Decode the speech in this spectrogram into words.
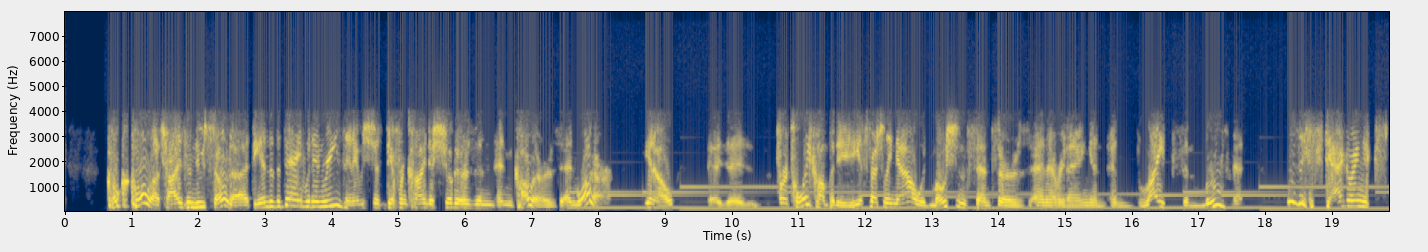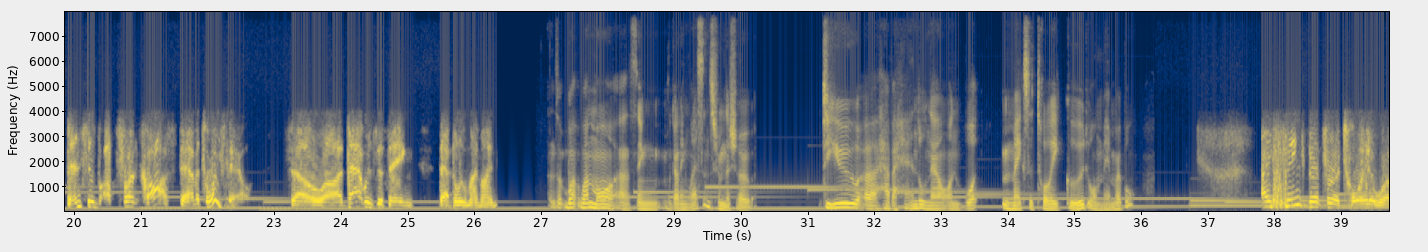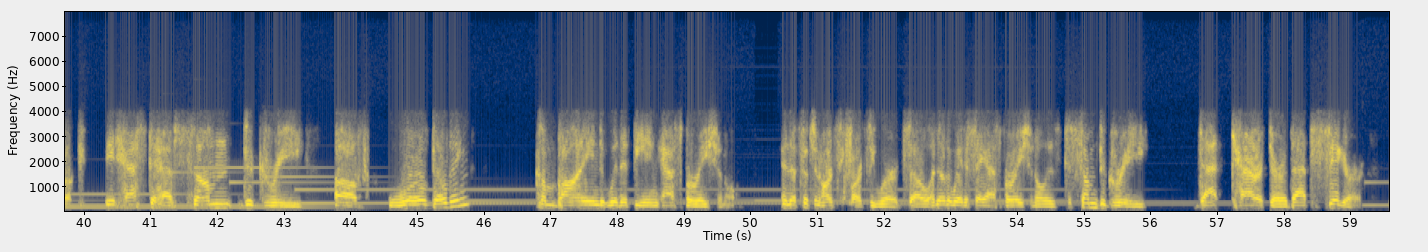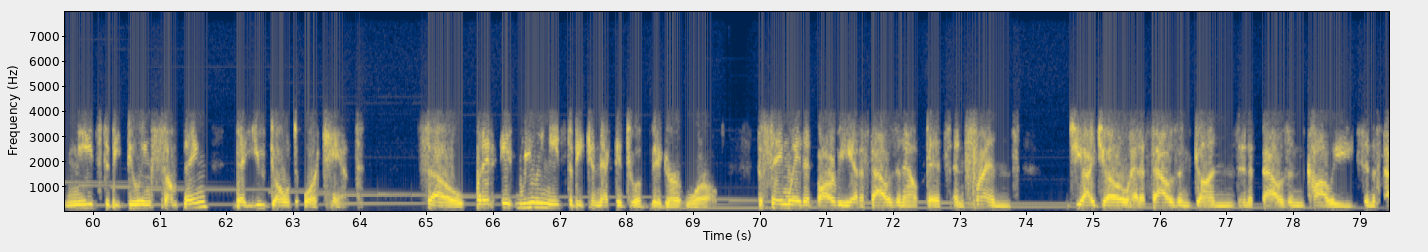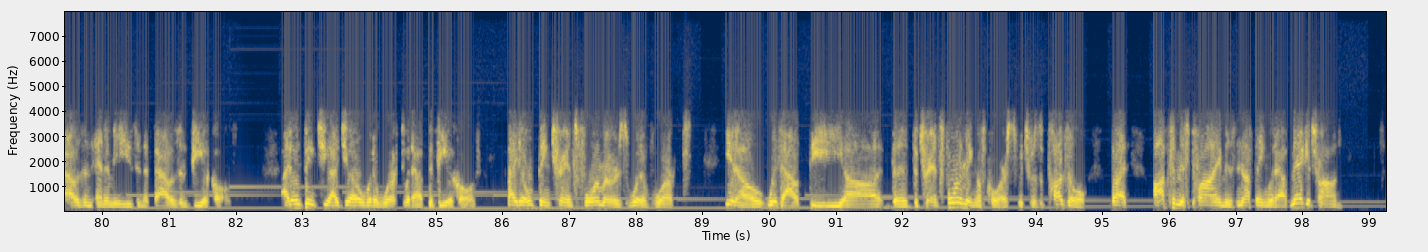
Coca Cola tries a new soda. At the end of the day, within reason, it was just different kind of sugars and, and colors and water. You know, uh, uh, for a toy company, especially now with motion sensors and everything, and, and lights and movement, it was a staggering, expensive upfront cost to have a toy sale. So uh, that was the thing that blew my mind. One more uh, thing regarding lessons from the show. Do you uh, have a handle now on what makes a toy good or memorable? I think that for a toy to work, it has to have some degree of world building combined with it being aspirational. And that's such an artsy fartsy word. So, another way to say aspirational is to some degree, that character, that figure, needs to be doing something that you don't or can't. So, but it, it really needs to be connected to a bigger world. The same way that Barbie had a thousand outfits and friends, G.I. Joe had a thousand guns and a thousand colleagues and a thousand enemies and a thousand vehicles. I don't think G.I. Joe would have worked without the vehicles. I don't think Transformers would have worked you know, without the uh, the the transforming, of course, which was a puzzle. But Optimus Prime is nothing without Megatron,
